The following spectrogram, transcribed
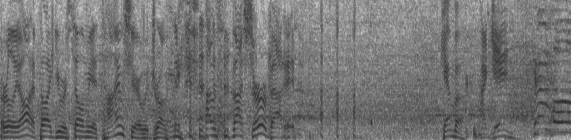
Early on, I felt like you were selling me a timeshare with Drummond. I was just not sure about it. Kemba again. Kemba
